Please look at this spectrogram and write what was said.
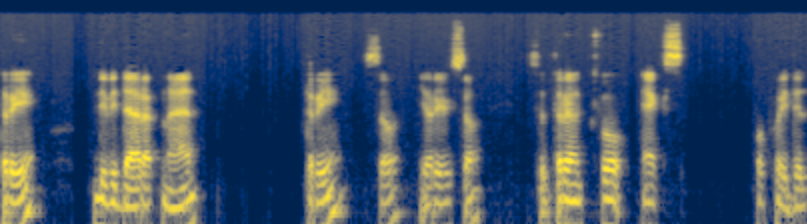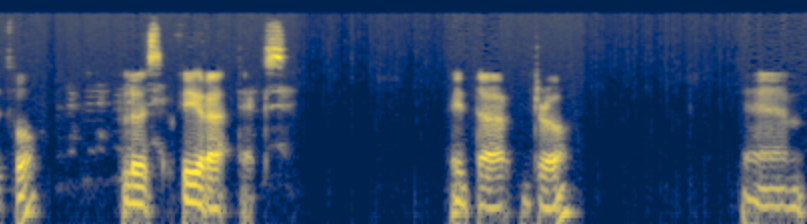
3 dividerat med 3. Så gör jag så. Så 3 2x upphöjt till 2 plus 4x. Vi tar draw. Um,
